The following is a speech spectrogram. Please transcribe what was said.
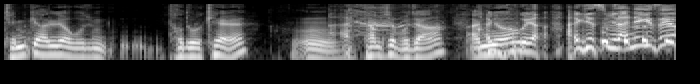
재밌게 하려고 좀더 노력해. 응, 다음 주에 보자. 아니, 안녕. 뭐야. 알겠습니다. 안녕히 계세요.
